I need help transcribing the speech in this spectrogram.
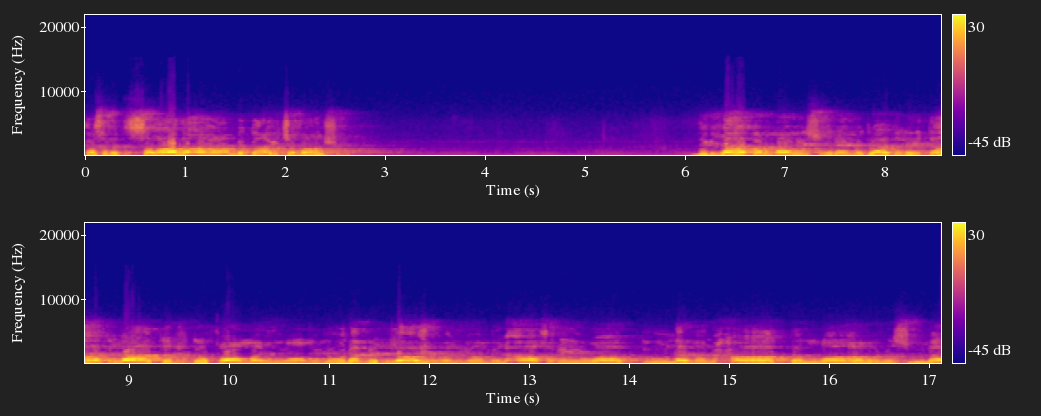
کسرت سواد آیان بکا چمان شما. دیکھ جہاں پر مانی سورہ مجادلی تحق لا تجدو قوما یومنون باللہ والیوم الآخر وادون من حاد اللہ ورسولہ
